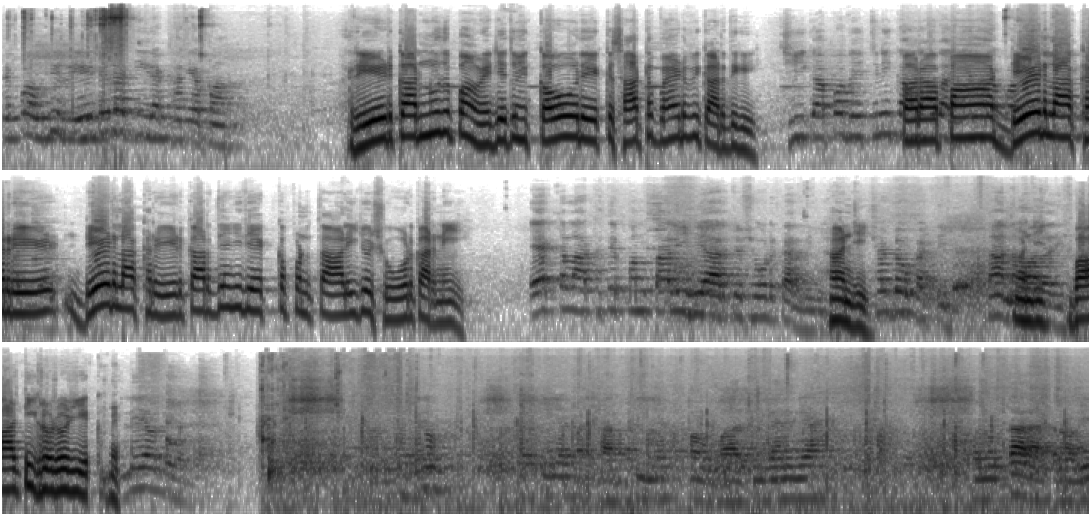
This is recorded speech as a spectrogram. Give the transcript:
ਤੇ ਭਾਉ ਜੀ ਰੇਟ ਇਹਦਾ ਕੀ ਰੱਖਾਂਗੇ ਆਪਾਂ ਰੇਡ ਕਰਨ ਨੂੰ ਤੇ ਭਾਵੇਂ ਜੇ ਤੁਸੀਂ ਕਹੋ ਰੇ 160 65 ਵੀ ਕਰ ਦਈਏ। ਠੀਕ ਆ ਆਪਾਂ ਵੇਚਣੀ ਪਰ ਆਪਾਂ 1.5 ਲੱਖ ਰੇਡ 1.5 ਲੱਖ ਰੇਡ ਕਰਦੇ ਹਾਂ ਜੀ ਤੇ 145 ਚੋਂ ਛੋੜ ਕਰਨੀ ਜੀ। 1 ਲੱਖ ਤੇ 45000 ਚ ਛੋੜ ਕਰਨੀ। ਹਾਂਜੀ। ਛੱਡੋ ਕੱਟੀ। ਧੰਨਵਾਦ ਹਾਂਜੀ ਜੀ। ਬਾਲਟੀ ਖੜੋ ਜੀ ਇੱਕ ਮਿੰਟ। ਲੈ ਆਓ ਲੈ ਆਓ ਸੱਜਣੋ ਕੱਟੀ ਆਪਾਂ ਛਾਤੀ ਆ ਪਾਉ ਬਾਲਟੀ ਬਣ ਗਿਆ। ਉਹਨੂੰ ਧਾਰਾ ਕਰਾਉਣੇ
